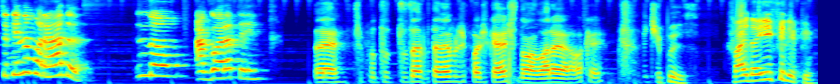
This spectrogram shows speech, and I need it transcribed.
Você tem namorada? Não, agora tem. É, tipo, tu, tu tá, tá lembra de podcast? Não, agora é, ok. Tipo isso. Vai daí, Felipe.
